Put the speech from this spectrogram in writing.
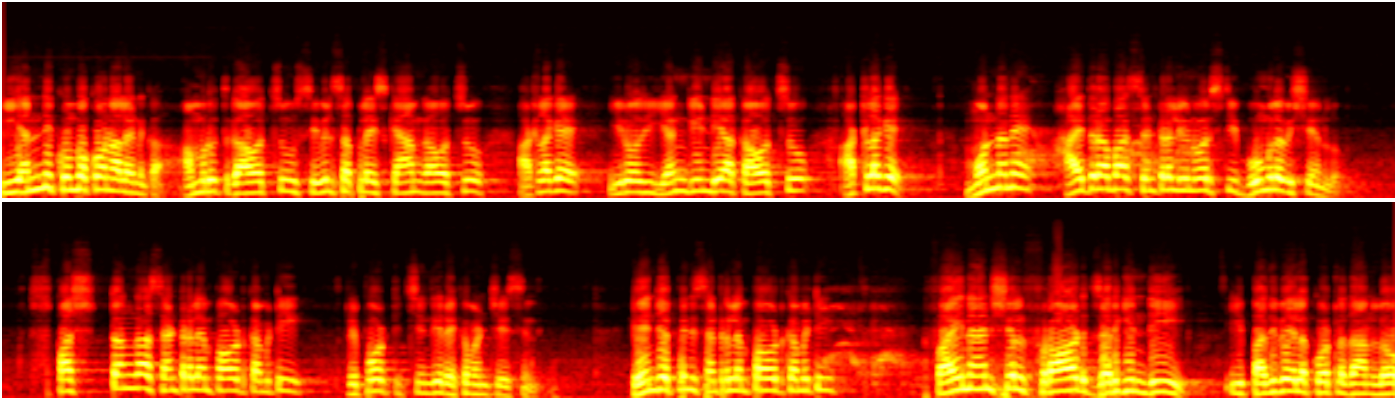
ఈ అన్ని కుంభకోణాలు వెనుక అమృత్ కావచ్చు సివిల్ సప్లై స్కామ్ కావచ్చు అట్లాగే ఈరోజు యంగ్ ఇండియా కావచ్చు అట్లాగే మొన్ననే హైదరాబాద్ సెంట్రల్ యూనివర్సిటీ భూముల విషయంలో స్పష్టంగా సెంట్రల్ ఎంపవర్డ్ కమిటీ రిపోర్ట్ ఇచ్చింది రికమెండ్ చేసింది. ఏం చెప్పింది central empowered committee? Financial fraud జరిగింది. ఈ పదివేల కోట్ల దానిలో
